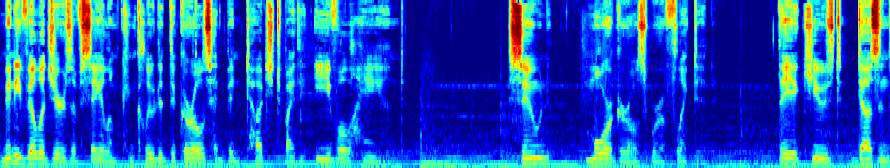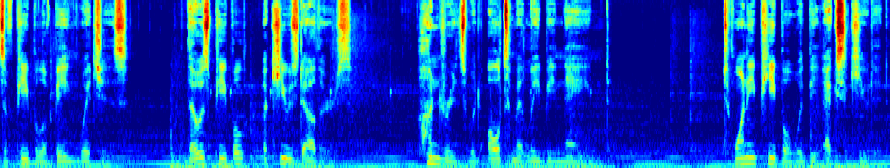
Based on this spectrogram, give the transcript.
Many villagers of Salem concluded the girls had been touched by the evil hand. Soon, more girls were afflicted. They accused dozens of people of being witches. Those people accused others. Hundreds would ultimately be named. Twenty people would be executed,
